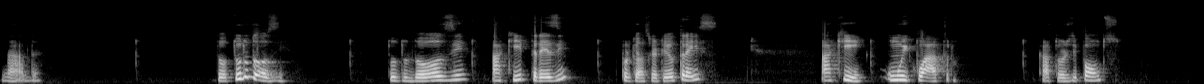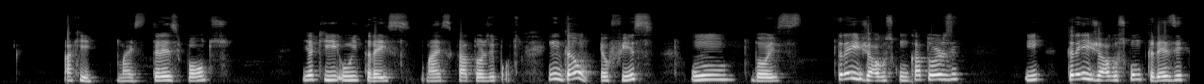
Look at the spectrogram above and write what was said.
Nada. Tô tudo 12. Tudo 12. Aqui 13, porque eu acertei o 3. Aqui 1 e 4, 14 pontos. Aqui mais 13 pontos. E aqui 1 e 3, mais 14 pontos. Então, eu fiz 1, 2, 3 jogos com 14 e 3 jogos com 13,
